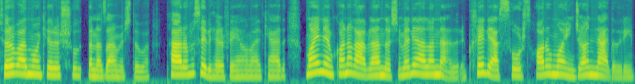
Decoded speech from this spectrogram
چرا باید منکرش شد؟ به نظرم اشتباه. طراح خیلی حرفه‌ای عمل کرده. ما این امکان قبلا داشتیم ولی الان نداریم. خیلی از سورس ها رو ما اینجا نداریم.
